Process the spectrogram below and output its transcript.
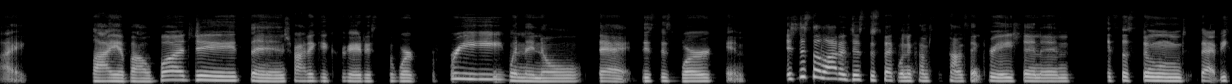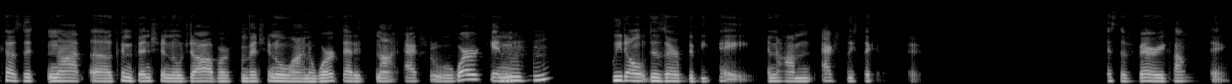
like lie about budgets and try to get creators to work for free when they know that this is work and it's just a lot of disrespect when it comes to content creation and it's assumed that because it's not a conventional job or conventional line of work that it's not actual work and hmm we don't deserve to be paid and i'm actually sick of that shit it's a very common thing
